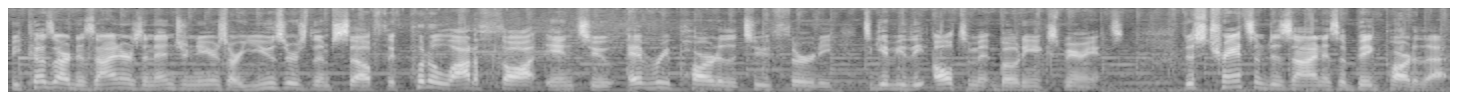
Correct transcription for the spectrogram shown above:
Because our designers and engineers are users themselves, they've put a lot of thought into every part of the 230 to give you the ultimate boating experience. This transom design is a big part of that.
